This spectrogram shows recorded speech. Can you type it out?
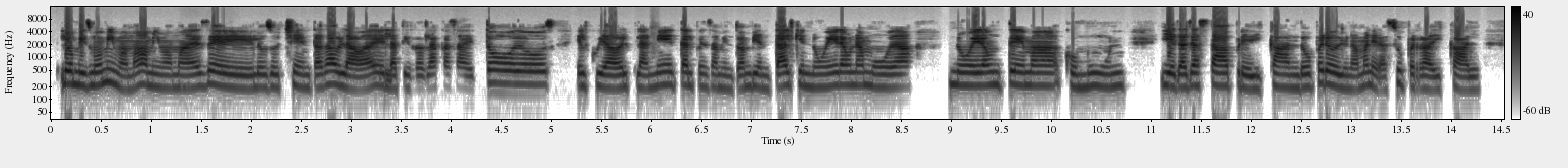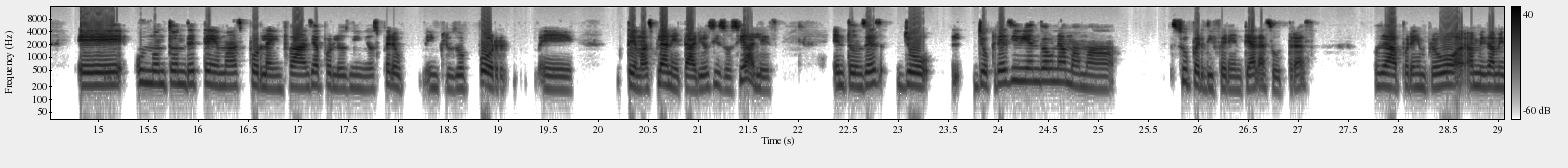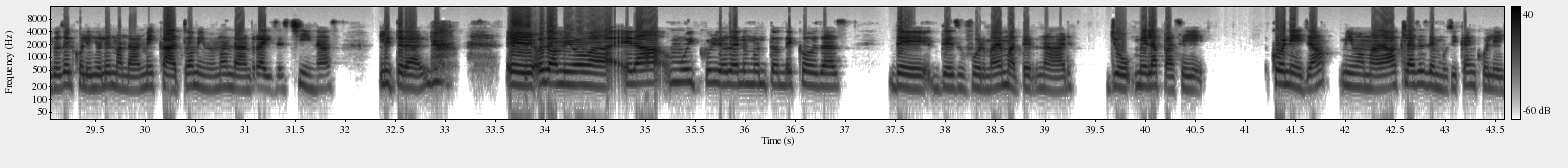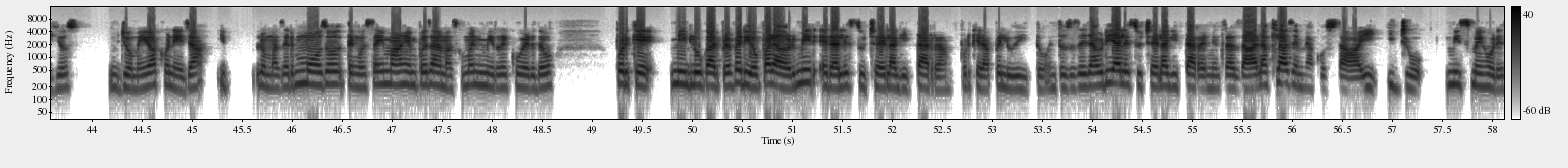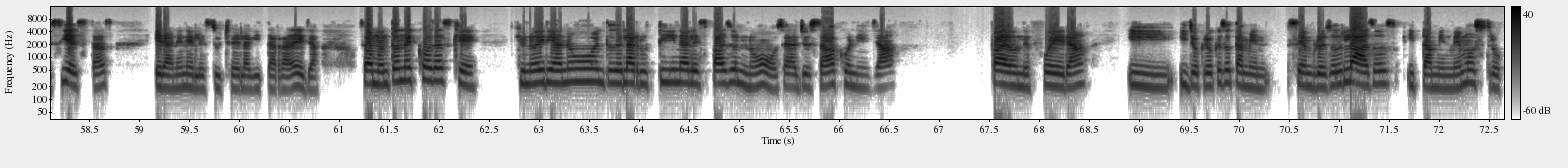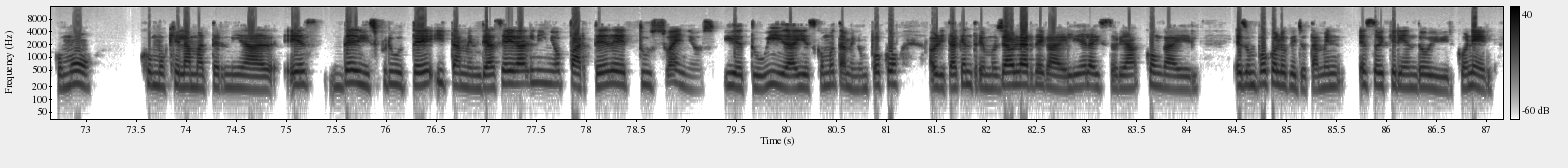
Lo mismo mi mamá, mi mamá desde los 80 hablaba de la tierra es la casa de todos, el cuidado del planeta, el pensamiento ambiental, que no era una moda, no era un tema común y ella ya estaba predicando, pero de una manera súper radical, eh, un montón de temas por la infancia, por los niños, pero incluso por eh, temas planetarios y sociales. Entonces yo, yo crecí viendo a una mamá súper diferente a las otras, o sea, por ejemplo, a mis amigos del colegio les mandaban mecato, a mí me mandaban raíces chinas, literal. Eh, o sea, mi mamá era muy curiosa en un montón de cosas de, de su forma de maternar. Yo me la pasé con ella. Mi mamá daba clases de música en colegios, yo me iba con ella y lo más hermoso, tengo esta imagen pues además como en mi recuerdo, porque mi lugar preferido para dormir era el estuche de la guitarra, porque era peludito. Entonces ella abría el estuche de la guitarra y mientras daba la clase me acostaba ahí y yo mis mejores siestas eran en el estuche de la guitarra de ella. O sea, un montón de cosas que, que uno diría, no, entonces la rutina, el espacio, no, o sea, yo estaba con ella para donde fuera y, yo creo que eso también sembró esos lazos y también me mostró como, como que la maternidad es de disfrute y también de hacer al niño parte de tus sueños y de tu vida y es como también un poco, ahorita que entremos ya a hablar de Gael y de la historia con Gael, es un poco lo que yo también estoy queriendo vivir con él.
